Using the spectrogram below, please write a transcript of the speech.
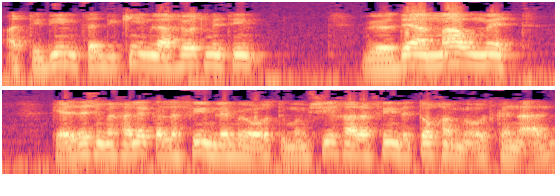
עתידים צדיקים להחיות מתים. ויודע מהו מת, כי על ידי שמחלק אלפים למאות, וממשיך אלפים לתוך המאות כנ"ל,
